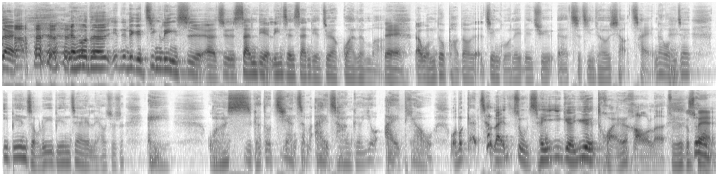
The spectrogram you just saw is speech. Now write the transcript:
代。然后呢，那个禁令是呃，就是三点凌晨三点就要关了嘛。对，那我们都跑到建国那边去呃吃金头小菜。那我们在一边走路一边在聊，就说：“哎，我们四个都既然这么爱唱歌又爱跳舞，我们干脆来组成一个乐团好了。”组个所以 band。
